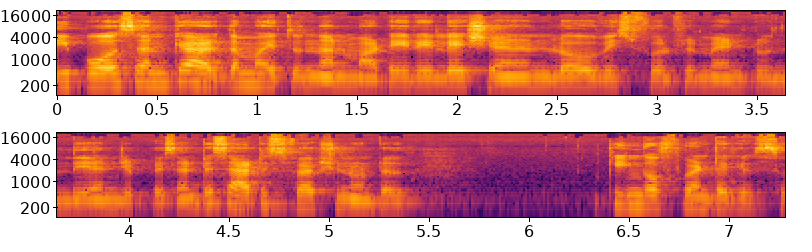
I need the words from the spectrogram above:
ఈ పర్సన్కి అర్థమవుతుంది అనమాట ఈ రిలేషన్లో విష్ ఫుల్ఫిల్మెంట్ ఉంది అని చెప్పేసి. అంటే సాటిస్ఫాక్షన్ ఉంటుంది. కింగ్ ఆఫ్ పెంటకిల్స్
